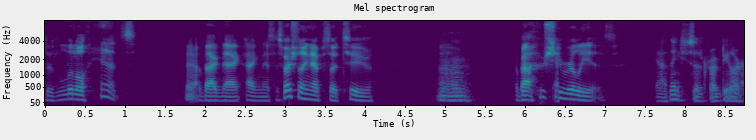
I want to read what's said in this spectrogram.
there's little hints Yeah. about Agna- Agnes, especially in episode two, um, Mhm. about who she really is. Yeah, I think she's a drug dealer.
